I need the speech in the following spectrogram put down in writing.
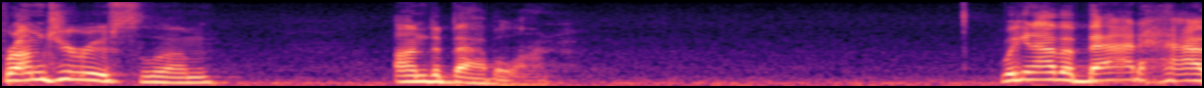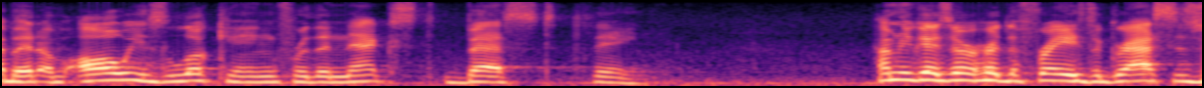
from Jerusalem unto Babylon. We can have a bad habit of always looking for the next best thing. How many of you guys ever heard the phrase, the grass is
